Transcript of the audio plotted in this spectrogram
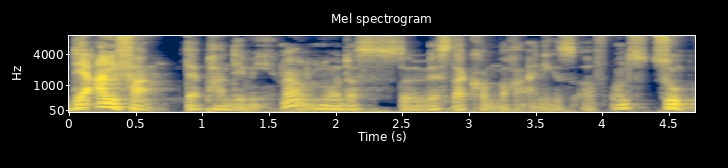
der Anfang der Pandemie. Ne? Nur, dass da kommt noch einiges auf uns zu.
